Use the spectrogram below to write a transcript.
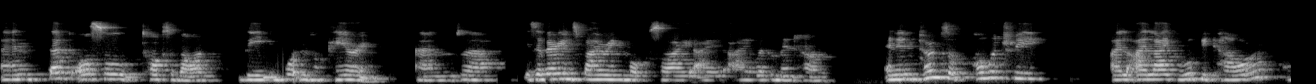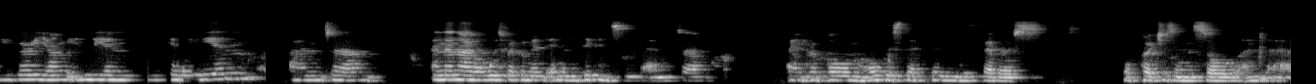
and that also talks about the importance of caring, and uh, it's a very inspiring book. So I, I, I recommend her. And in terms of poetry, I, I like Rupi Kaur, a very young Indian Canadian, and um, and then I always recommend Emily Dickinson and uh, and her poem "Hope is that thing with feathers that perches in the soul." And uh,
